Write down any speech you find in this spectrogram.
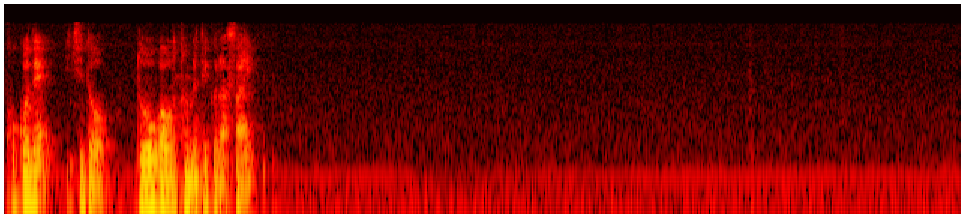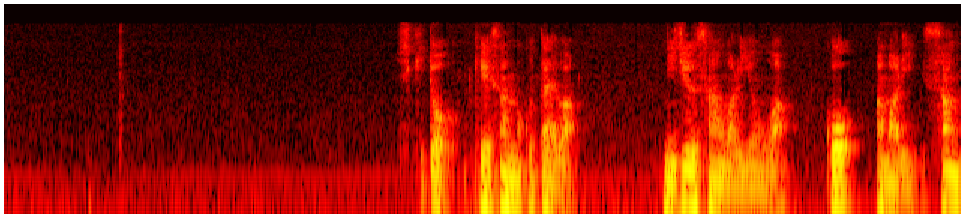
ここで一度動画を止めてください。式と計算の答えは23割4は5余り3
